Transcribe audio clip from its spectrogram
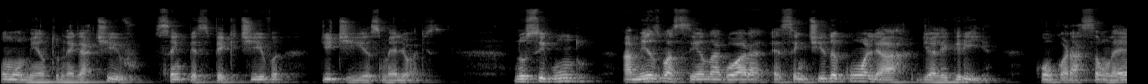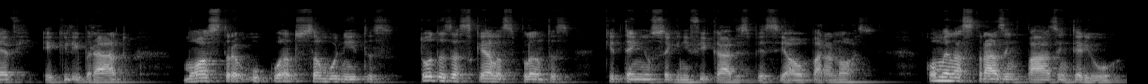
um momento negativo, sem perspectiva de dias melhores. No segundo, a mesma cena agora é sentida com um olhar de alegria com o coração leve, equilibrado, mostra o quanto são bonitas todas aquelas plantas que têm um significado especial para nós, como elas trazem paz interior,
